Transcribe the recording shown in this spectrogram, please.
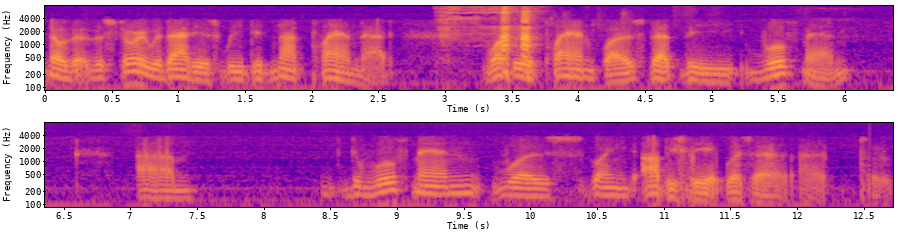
No, the the story with that is we did not plan that. What we had planned was that the Wolfman, um, the Wolfman was going. Obviously, it was a, a sort of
